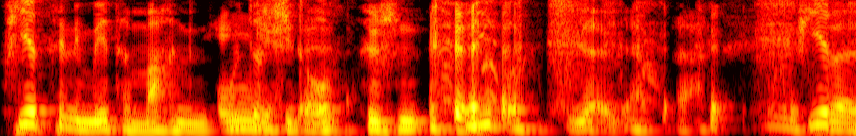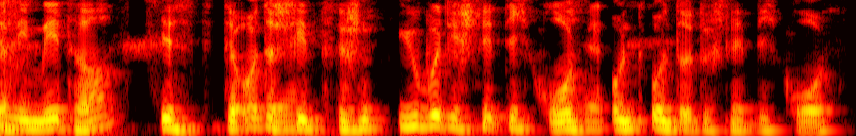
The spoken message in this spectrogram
4 cm machen den Unterschied aus zwischen über, ja, ja, ja. 4 So. cm ist der Unterschied zwischen überdurchschnittlich groß und unterdurchschnittlich groß.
